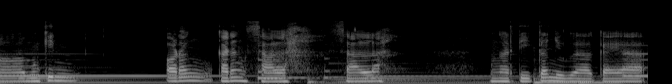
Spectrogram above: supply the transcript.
uh, mungkin orang kadang salah salah mengartikan juga kayak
